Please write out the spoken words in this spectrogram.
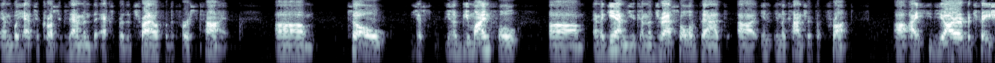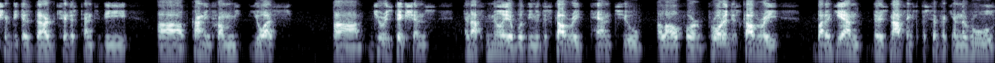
and we had to cross-examine the expert at trial for the first time. Um, so just you know, be mindful. Um, and again, you can address all of that uh, in, in the contract up front. Uh, ICDR arbitration, because the arbitrators tend to be uh, coming from U.S. Um, jurisdictions and are familiar with you know, discovery, tend to allow for broader discovery. But again, there's nothing specific in the rules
